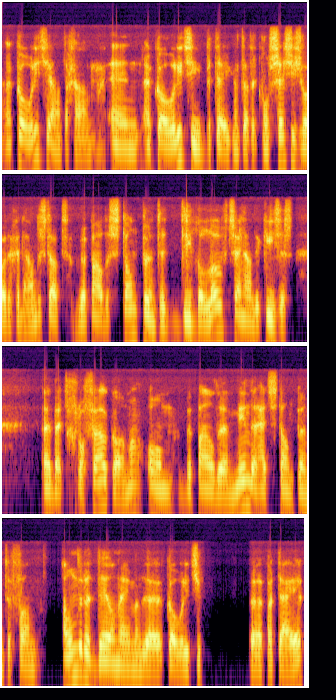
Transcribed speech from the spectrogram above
een coalitie aan te gaan. En een coalitie betekent dat er concessies worden gedaan, dus dat bepaalde standpunten die beloofd zijn aan de kiezers uh, bij het grof vuil komen, om bepaalde minderheidsstandpunten van andere deelnemende coalitiepartijen,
